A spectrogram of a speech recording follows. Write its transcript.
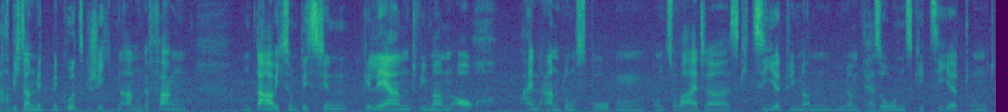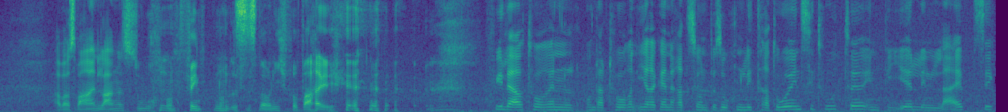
habe ich dann mit, mit Kurzgeschichten angefangen und da habe ich so ein bisschen gelernt, wie man auch einen Handlungsbogen und so weiter skizziert, wie man, wie man Personen skizziert. Und, aber es war ein langes Suchen und Finden und es ist noch nicht vorbei. Viele Autorinnen und Autoren ihrer Generation besuchen Literaturinstitute in Biel, in Leipzig.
